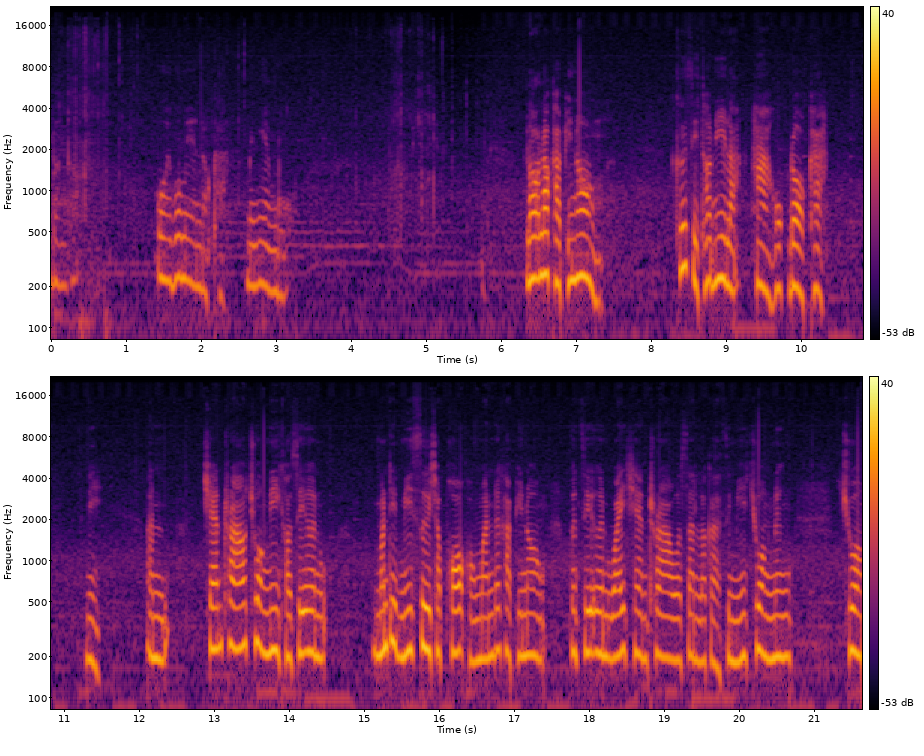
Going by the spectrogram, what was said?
เบิ่งเนาะโอ้ยบ่เมียนดอกค่ะแม่นเอียงบุ เลาะแล้วค่ะพี่น้อง คือสีเท่านี้ละห้าหกดอกค่ะ นี่ อันแชนทราวช่วงนี้เขาสิเอิญมันติมีซื้อเฉพาะของมันเด้อค่ะพี่น้องเพิ่นสิเอิญไว้แชนทราวว่าซั่นแล้วก็สิมีช่วงหนึ่งช่วง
